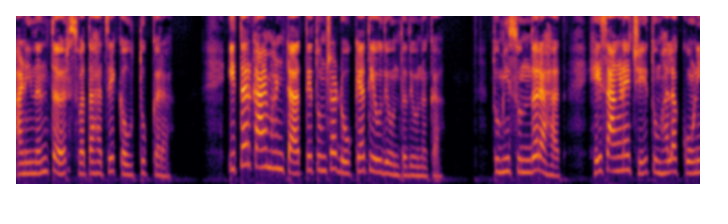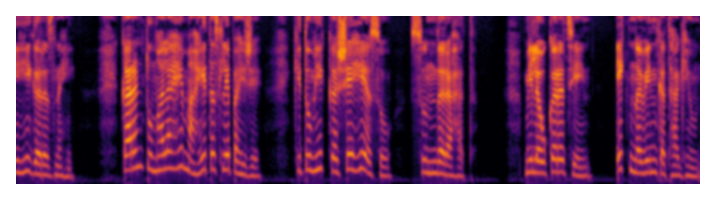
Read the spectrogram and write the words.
आणि नंतर स्वतःचे कौतुक करा. इतर काय म्हणतात ते तुमच्या डोक्यात येऊ देऊन तर देऊ नका. तुम्ही सुंदर आहात हे सांगण्याची तुम्हाला कोणीही गरज नाही. कारण तुम्हाला हे माहीत असले पाहिजे की तुम्ही कसेही असो सुंदर आहात. मी लवकरच येईन एक नवीन कथा घेऊन.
